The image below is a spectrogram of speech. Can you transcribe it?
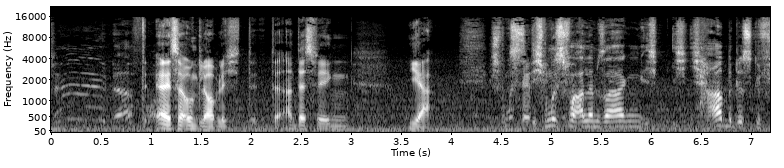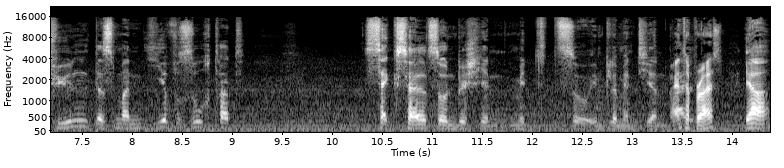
Schön, ja, Er ist ja unglaublich. Deswegen, ja. Ich muss, ich muss vor allem sagen, ich, ich, ich habe das Gefühl, dass man hier versucht hat, Sex Cells so ein bisschen mit zu implementieren. Weil- Enterprise? Ja,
